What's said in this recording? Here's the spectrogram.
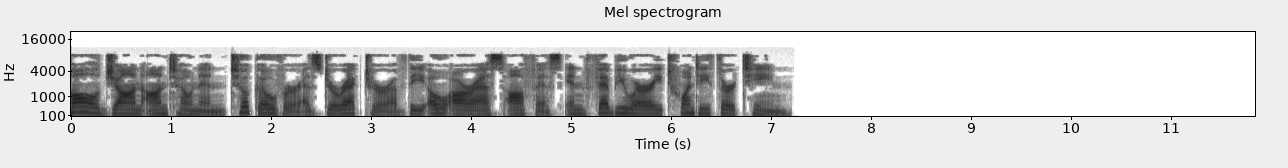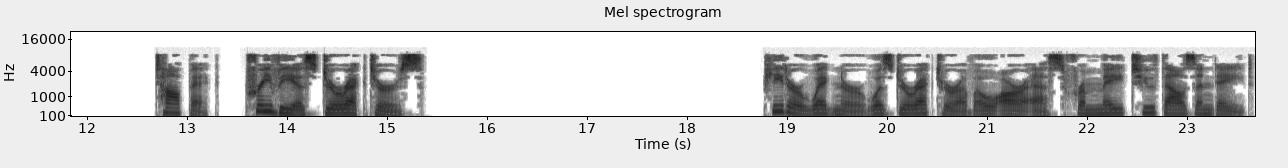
Col John Antonin took over as director of the ORS office in February 2013. Topic: Previous directors. Peter Wegner was director of ORS from May 2008.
